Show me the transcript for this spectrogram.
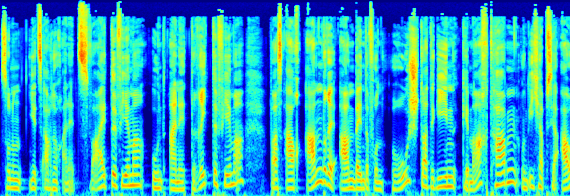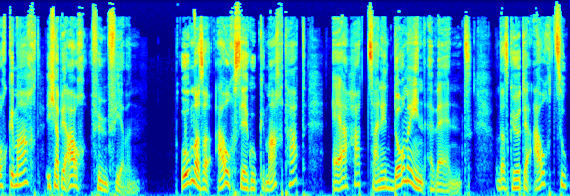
sondern jetzt auch noch eine zweite Firma und eine dritte Firma, was auch andere Anwender von Rouge-Strategien gemacht haben. Und ich habe es ja auch gemacht. Ich habe ja auch fünf Firmen. Und was er auch sehr gut gemacht hat, er hat seine Domain erwähnt. Und das gehört ja auch zu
